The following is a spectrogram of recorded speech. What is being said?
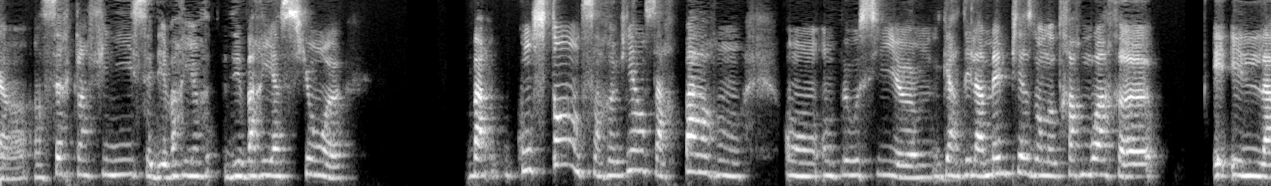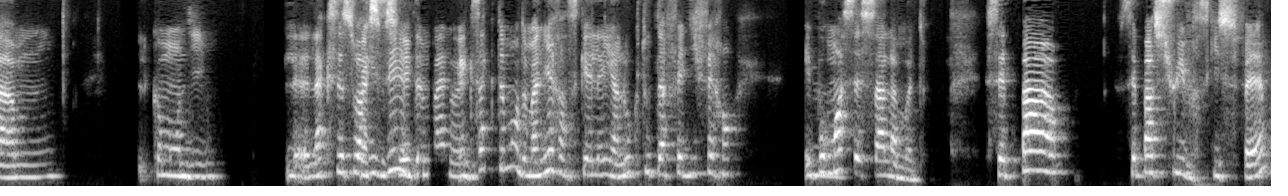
un, cercle infini, c'est des, des variations euh, ben, constante, ça revient, ça repart. On, peut aussi euh, garder la même pièce dans notre armoire euh, et, la, comment on dit, l'accessoiriser exactement de manière à ce qu'elle ait un look tout à fait différent. Et pour mm. moi, c'est ça la mode. C'est pas c'est pas suivre ce qui se fait,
